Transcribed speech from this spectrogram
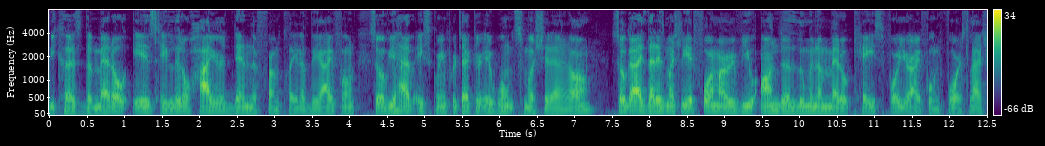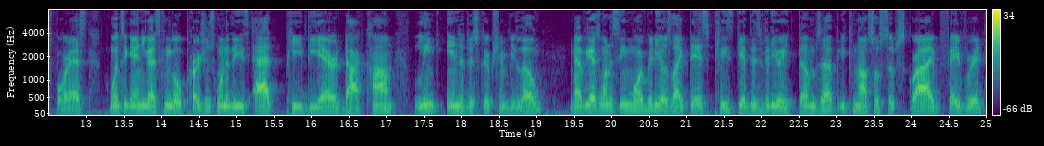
because the metal is a little higher than the front plate of the iPhone. So if you have a screen protector, it won't smush it at all. So guys, that is mostly it for my review on the aluminum metal case for your iPhone 4 slash 4S. Once again, you guys can go purchase one of these at pdair.com. Link in the description below. Now if you guys want to see more videos like this, please give this video a thumbs up. You can also subscribe, favorite,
